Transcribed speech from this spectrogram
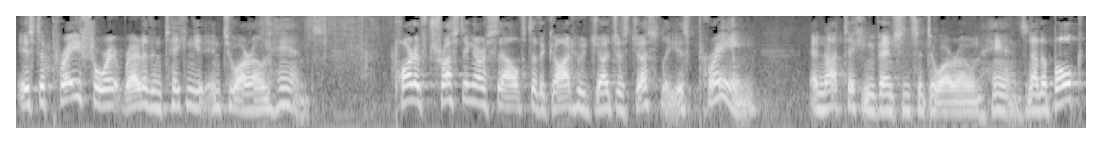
is to pray for it rather than taking it into our own hands. Part of trusting ourselves to the God who judges justly is praying and not taking vengeance into our own hands. Now the bulk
